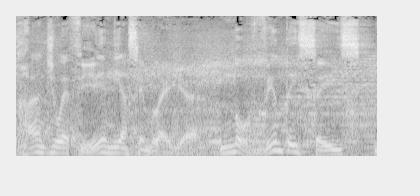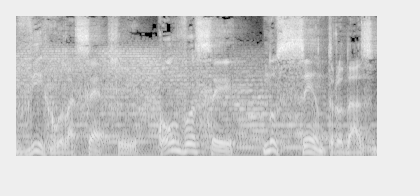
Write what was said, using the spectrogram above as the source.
Rádio FM Assembleia 96,7. Com você, no centro das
